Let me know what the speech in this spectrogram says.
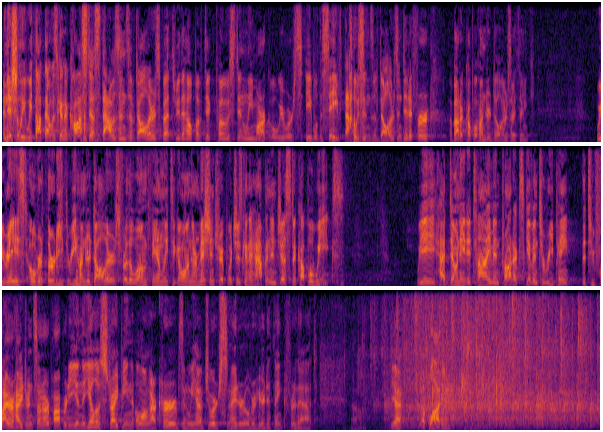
Initially, we thought that was going to cost us thousands of dollars, but through the help of Dick Post and Lee Markle, we were able to save thousands of dollars and did it for about a couple hundred dollars, I think. We raised over $3,300 for the Lum family to go on their mission trip, which is going to happen in just a couple weeks. We had donated time and products given to repaint the two fire hydrants on our property and the yellow striping along our curbs, and we have George Snyder over here to thank for that. Um, yeah, applaud him.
